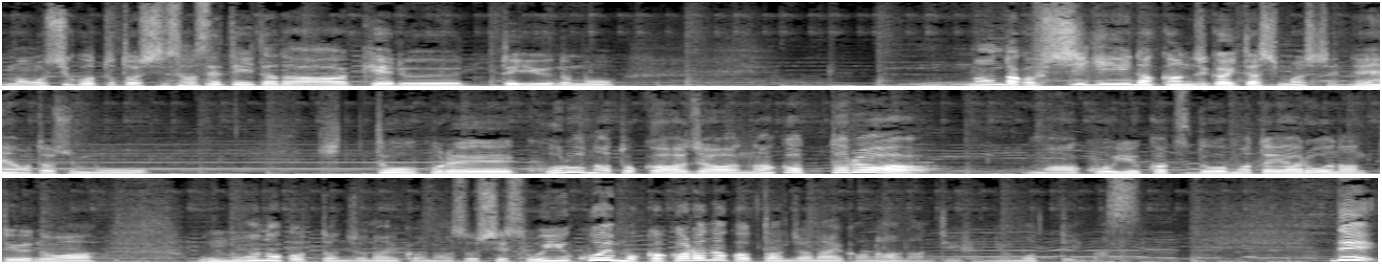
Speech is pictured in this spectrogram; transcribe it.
まあ、お仕事としてさせていただけるっていうのもなんだか不思議な感じがいたしましてね私も。きっとこれコロナとかじゃなかったらまあこういう活動をまたやろうなんていうのは思わなかったんじゃないかな。そしてそういう声もかからなかったんじゃないかななんていうふうに思っています。で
